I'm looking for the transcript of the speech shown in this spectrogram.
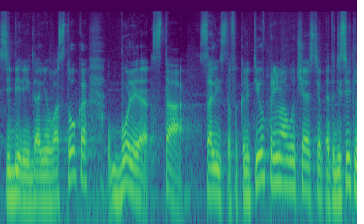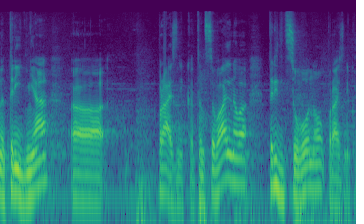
Сибири и Дальнего Востока. Более 100 солистов и коллективов принимало участие. Это действительно три дня э, праздника танцевального, традиционного праздника.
